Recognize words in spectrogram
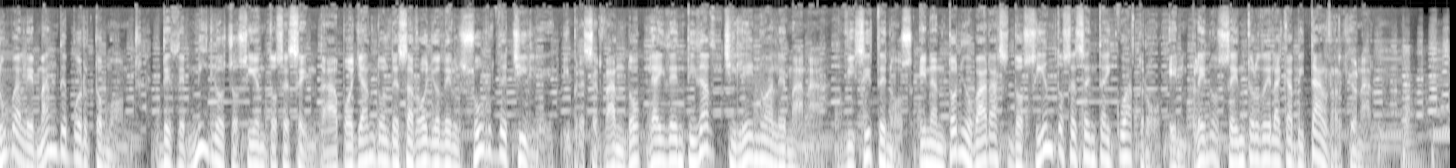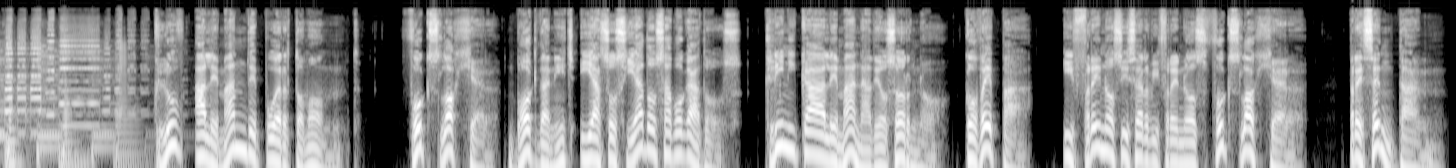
Club Alemán de Puerto Montt, desde 1860 apoyando el desarrollo del sur de Chile y preservando la identidad chileno-alemana. Visítenos en Antonio Varas 264, en pleno centro de la capital regional. Club Alemán de Puerto Montt. Fuchs Logger, Bogdanich y Asociados Abogados. Clínica Alemana de Osorno. Covepa y Frenos y Servifrenos Fuchs Logger presentan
